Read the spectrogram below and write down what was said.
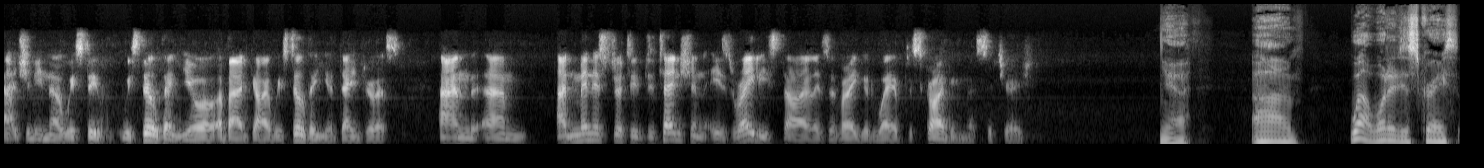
actually, no, we still we still think you're a bad guy, we still think you're dangerous. And um, administrative detention, Israeli style, is a very good way of describing this situation. Yeah. Um, well, what a disgrace.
